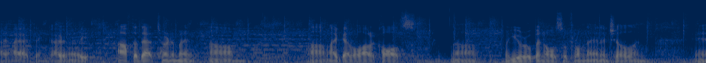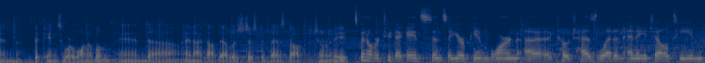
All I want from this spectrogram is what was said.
I, I think I, I, after that tournament, um, um, I got a lot of calls, uh, Europe and also from the NHL, and and the Kings were one of them, and uh, and I thought that was just the best opportunity. It's been over two decades since a European-born uh, coach has led an NHL team.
